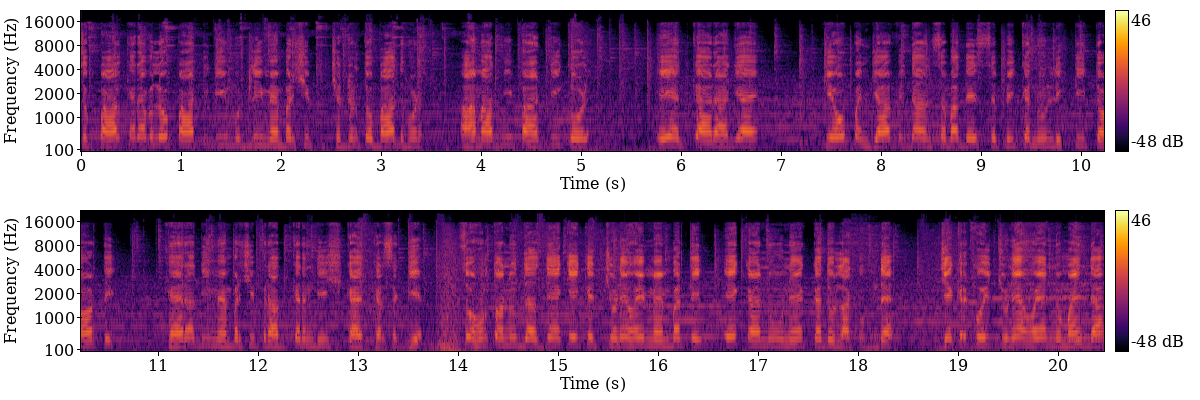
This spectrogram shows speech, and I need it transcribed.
ਸੁਖਪਾਲ ਖਹਿਰਾ ਵੱਲੋਂ ਪਾਰਟੀ ਦੀ ਮੁੱਢਲੀ ਮੈਂਬਰਸ਼ਿਪ ਛੱਡਣ ਤੋਂ ਬਾਅਦ ਹੁਣ ਆਮ ਆਦਮੀ ਪਾਰਟੀ ਕੋਲ ਇਹ ਅਧਿਕਾਰ ਆ ਗਿਆ ਹੈ ਕਿ ਉਹ ਪੰਜਾਬ ਵਿਧਾਨ ਸਭਾ ਦੇ ਸਪੀਕਰ ਨੂੰ ਲਿਖਤੀ ਤੌਰ ਤੇ ਖਹਿਰਾ ਦੀ ਮੈਂਬਰਸ਼ਿਪ ਰੱਦ ਕਰਨ ਦੀ ਸ਼ਿਕਾਇਤ ਕਰ ਸਕਦੀ ਹੈ। ਸੋ ਹੁਣ ਤੁਹਾਨੂੰ ਦੱਸਦੇ ਹਾਂ ਕਿ ਇੱਕ ਚੁਣੇ ਹੋਏ ਮੈਂਬਰ ਤੇ ਇਹ ਕਾਨੂੰਨ ਕਦੋਂ ਲਾਗੂ ਹੁੰਦਾ ਹੈ। ਜੇਕਰ ਕੋਈ ਚੁਣਿਆ ਹੋਇਆ ਨੁਮਾਇੰਦਾ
